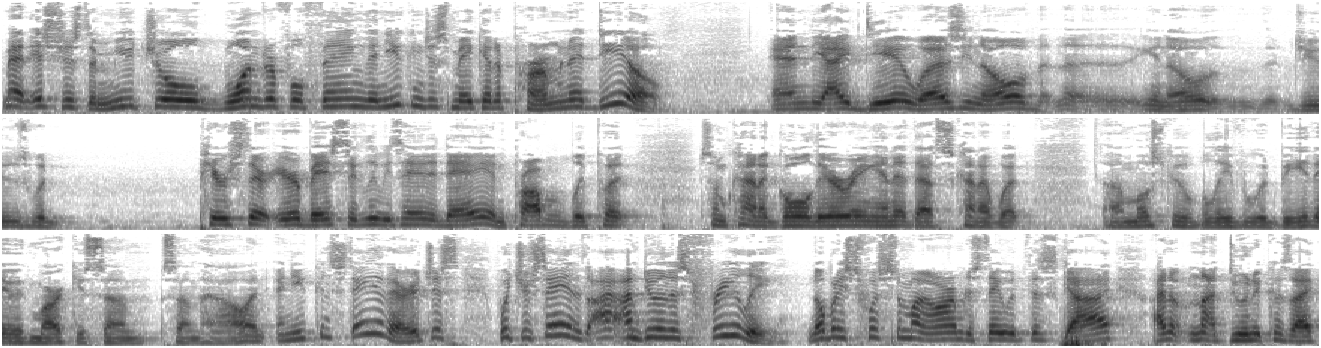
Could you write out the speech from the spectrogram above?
Man, it's just a mutual, wonderful thing. Then you can just make it a permanent deal. And the idea was, you know, you know, the Jews would pierce their ear, basically, we say today, and probably put some kind of gold earring in it. That's kind of what uh, most people believe it would be. They would mark you some somehow, and, and you can stay there. It just what you're saying is I, am doing this freely. Nobody's twisting my arm to stay with this guy. I am not doing it because I,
